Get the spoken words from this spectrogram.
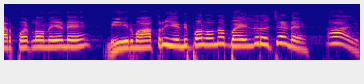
ఏర్పాట్లు ఉన్నాయండి. మీరు మాత్రం ఎన్ని పనులు ఉన్నా బయలుదేరి వచ్చండి ఆయ్.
